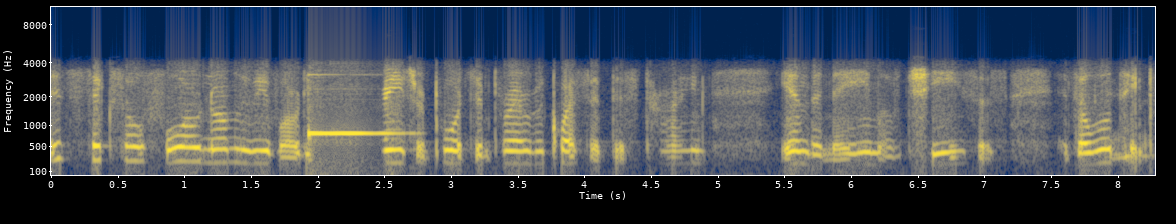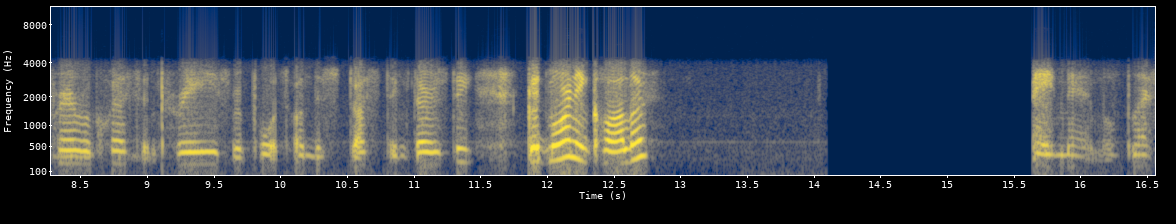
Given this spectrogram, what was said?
It's 6.04. Normally we've already praise reports and prayer requests at this time in the name of Jesus. And so we'll take prayer requests and praise reports on this Trusting Thursday. Good morning, caller. Amen. We'll bless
